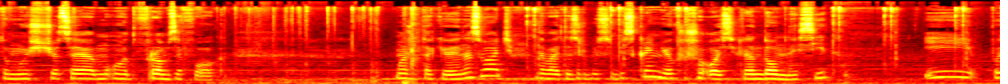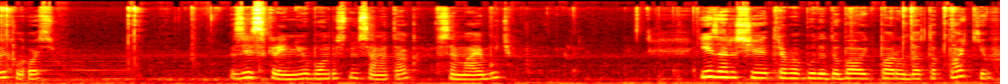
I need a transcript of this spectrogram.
тому що це мод From the Fog. Можу так його і назвати. Давайте зроблю собі скриню, якщо що, ось рандомний сід. І поїхали ось. Зі скринею бонусною, саме так. Все має бути. І зараз ще треба буде додати пару датапаків.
